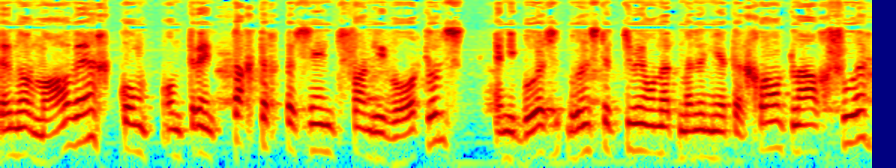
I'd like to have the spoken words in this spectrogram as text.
Nou normaalweg kom omtrent 80% van die wortels in die boonste 200 mm grondlaag voor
